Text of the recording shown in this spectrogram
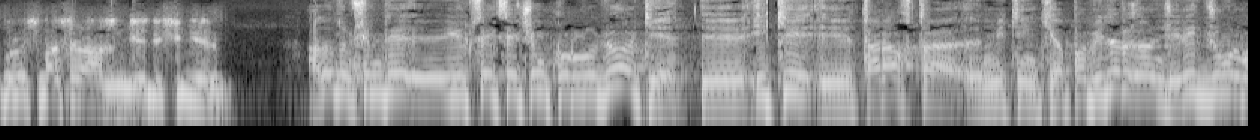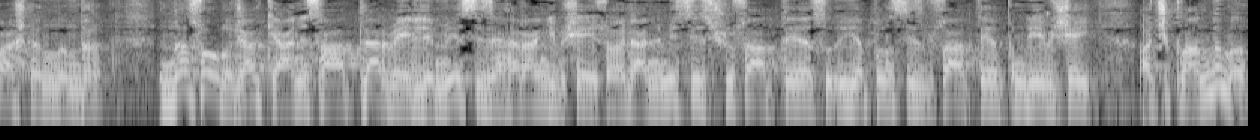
buluşması lazım diye düşünüyorum. Anladım. Şimdi e, Yüksek Seçim Kurulu diyor ki e, iki e, taraf da e, miting yapabilir. Öncelik Cumhurbaşkanı'nındır. Nasıl olacak? Yani saatler belli mi? Size herhangi bir şey söylendi mi? Siz şu saatte yapın, siz bu saatte yapın diye bir şey açıklandı mı?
